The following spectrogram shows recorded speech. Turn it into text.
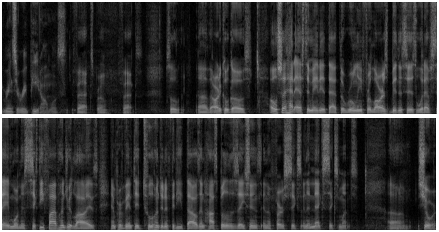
rinse and repeat almost. Facts, bro. Facts. So uh, the article goes OSHA had estimated that the ruling for large businesses would have saved more than 6,500 lives and prevented 250,000 hospitalizations in the first six in the next six months. Um, sure.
